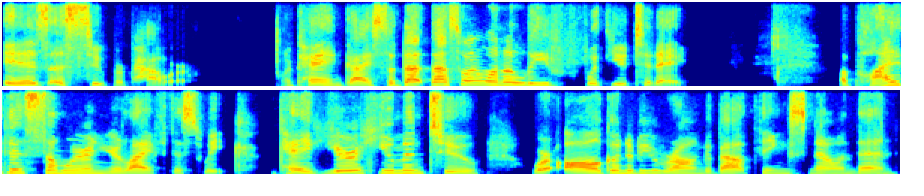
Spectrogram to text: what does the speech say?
is a superpower. Okay, guys. So that, that's what I want to leave with you today. Apply this somewhere in your life this week. Okay. You're a human too. We're all going to be wrong about things now and then.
